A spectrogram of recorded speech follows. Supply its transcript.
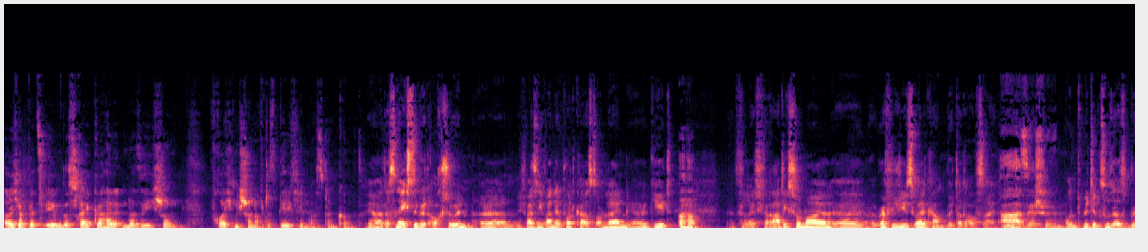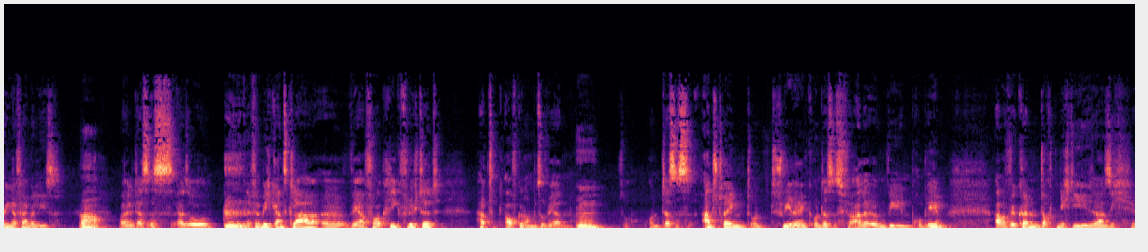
Aber ich habe jetzt eben das schräg gehalten, da sehe ich schon, freue ich mich schon auf das Bildchen, was dann kommt. Ja, das nächste wird auch schön. Ähm, Ich weiß nicht, wann der Podcast online äh, geht. Aha. Vielleicht verrate ich schon mal. äh, Refugees Welcome wird da drauf sein. Ah, sehr schön. Und mit dem Zusatz Bring Your Families. Aha. Weil das ist also für mich ganz klar, äh, wer vor Krieg flüchtet, hat aufgenommen zu werden. So. Und das ist anstrengend und schwierig und das ist für alle irgendwie ein Problem. Aber wir können doch nicht die da sich äh,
